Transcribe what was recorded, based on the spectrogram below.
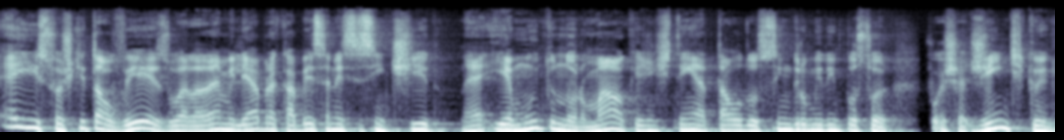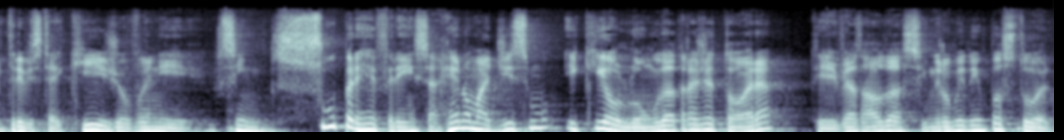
é isso, acho que talvez o LLM ele abra a cabeça nesse sentido, né? E é muito normal que a gente tenha a tal do síndrome do impostor. Poxa, gente que eu entrevistei aqui, Giovanni, sim, super referência, renomadíssimo e que ao longo da trajetória teve a tal da síndrome do impostor.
